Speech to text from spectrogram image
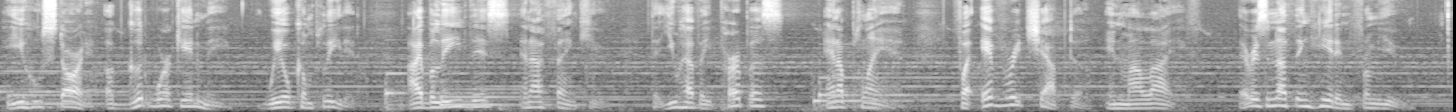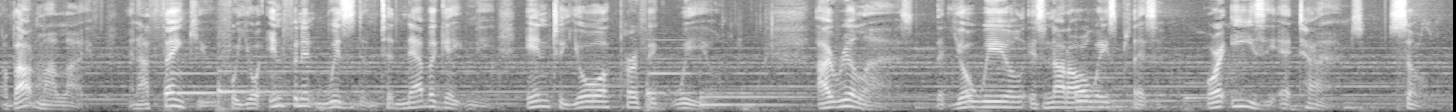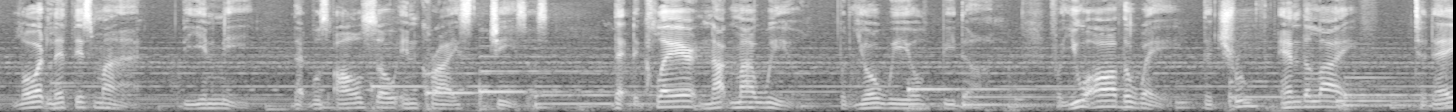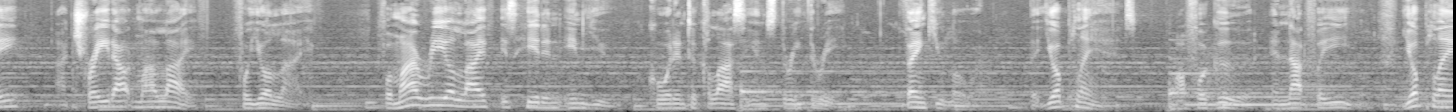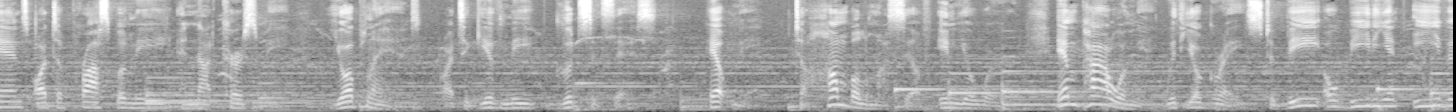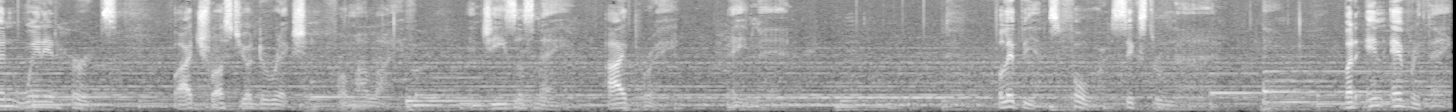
He who started a good work in me will complete it. I believe this and I thank you that you have a purpose and a plan for every chapter in my life. There is nothing hidden from you about my life, and I thank you for your infinite wisdom to navigate me into your perfect will. I realize that your will is not always pleasant or easy at times. So, Lord, let this mind be in me that was also in Christ Jesus, that declare not my will, but your will be done. For you are the way, the truth, and the life. Today, I trade out my life for your life. For my real life is hidden in you, according to Colossians 3 3. Thank you, Lord, that your plans are for good and not for evil. Your plans are to prosper me and not curse me. Your plans are to give me good success. Help me to humble myself in your word. Empower me with your grace to be obedient even when it hurts. For I trust your direction for my life. In Jesus' name, I pray. Amen. Philippians 4 6 through 9. But in everything,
